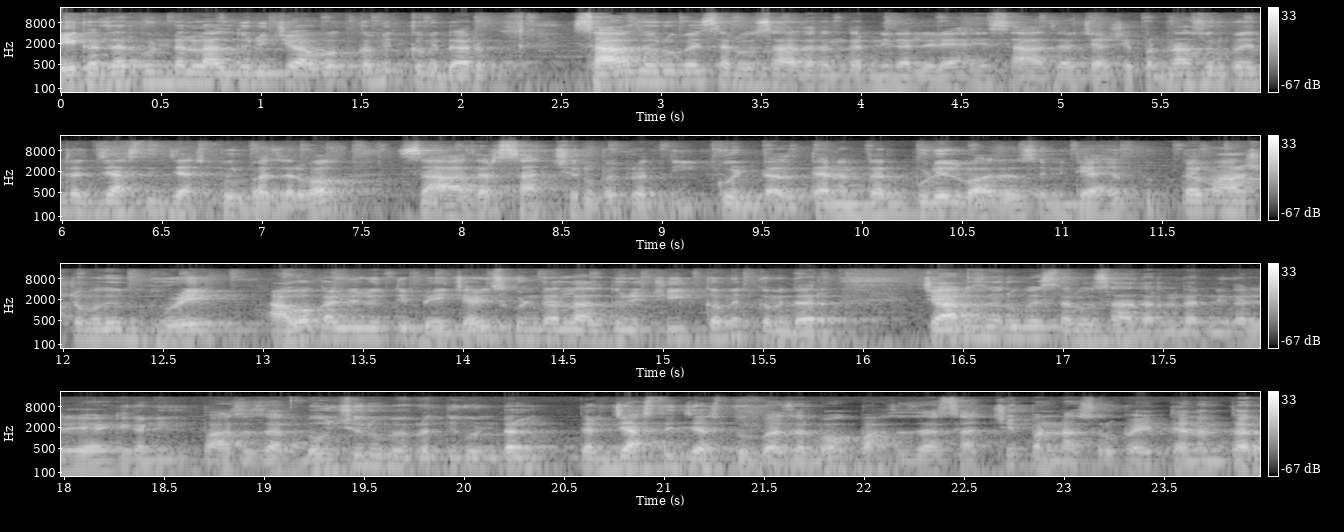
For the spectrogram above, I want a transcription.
एक हजार क्विंटल लाल तुरीची आवक कमीत कमी दर सहा हजार रुपये. सर्वसाधारण दर निघालेले आहे सहा हजार चारशे पन्नास रुपये. तर जास्तीत जास्त तूर बाजारभाव सहा हजार सातशे रुपये प्रति क्विंटल. त्यानंतर पुढील बाजार समिती आहे उत्तर महाराष्ट्रामधून धुळे. आवक आलेली होती बेचाळीस क्विंटल लाल तुरीची कमीत कमी दर चार हजार रुपये. सर्वसाधारण दर निघालेले या ठिकाणी पाच हजार दोनशे रुपये प्रति क्विंटल. तर जास्तीत जास्त तूर बाजारभाव पाच हजार सातशे पन्नास रुपये. त्यानंतर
